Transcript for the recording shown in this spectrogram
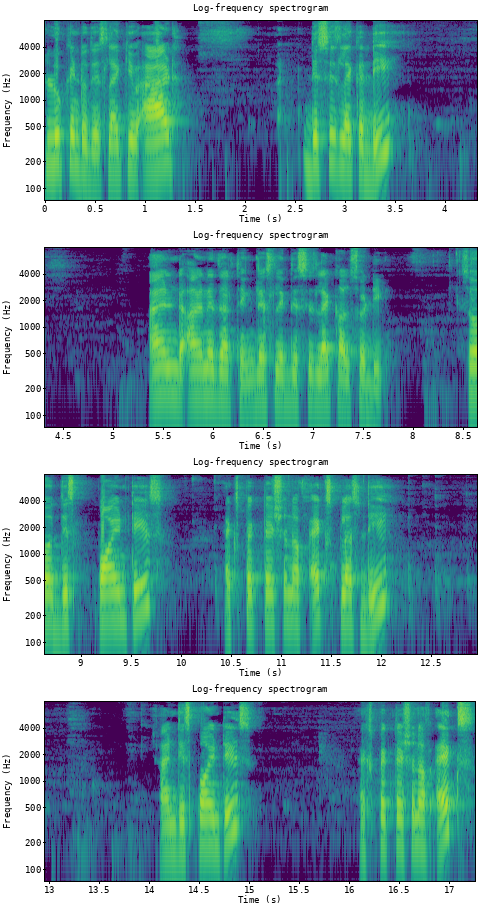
look into this like you add this is like a d and another thing this like this is like also d. So, this point is expectation of x plus d and this point is expectation of x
